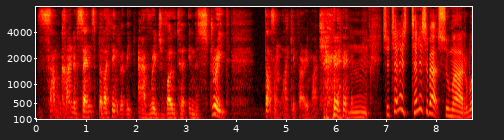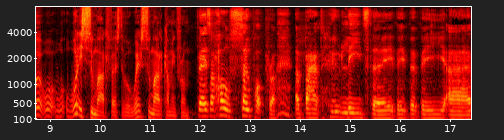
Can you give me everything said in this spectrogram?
some kind of sense, but I think that the average voter in the street doesn't like it very much. mm. So tell us, tell us about Sumar. What, what, what is Sumar first of all? Where's Sumar coming from? There's a whole soap opera about who leads the the the, the uh,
